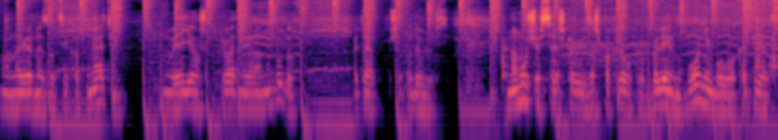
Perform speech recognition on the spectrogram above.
Ну, наверное, за цих отмятин. Ну, я його шпаклювати, наверное, не буду. Хоча ще подивлюсь. Намучився, я ж кажу, за шпакльовкою. Блін, воні було, капець.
